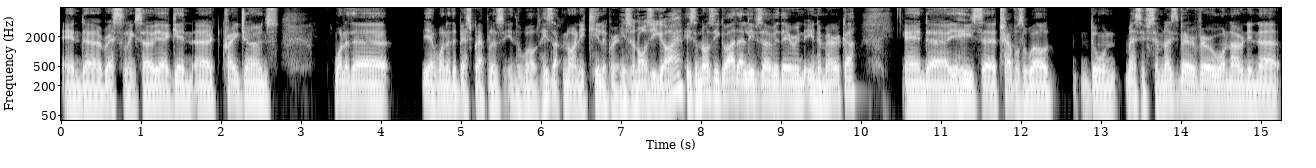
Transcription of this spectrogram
and uh, wrestling. So yeah, again, uh, Craig Jones, one of the yeah one of the best grapplers in the world. He's like ninety kilograms. He's an Aussie guy. He's an Aussie guy that lives over there in, in America, and uh, yeah, he's uh, travels the world doing massive seminars. He's very very well known in the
